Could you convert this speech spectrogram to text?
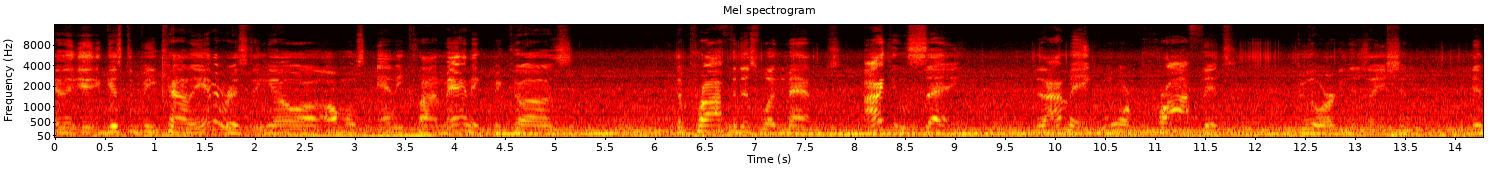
And it, it gets to be kind of interesting, you know, uh, almost anticlimactic because the profit is what matters. I can say that I make more profit through the organization than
